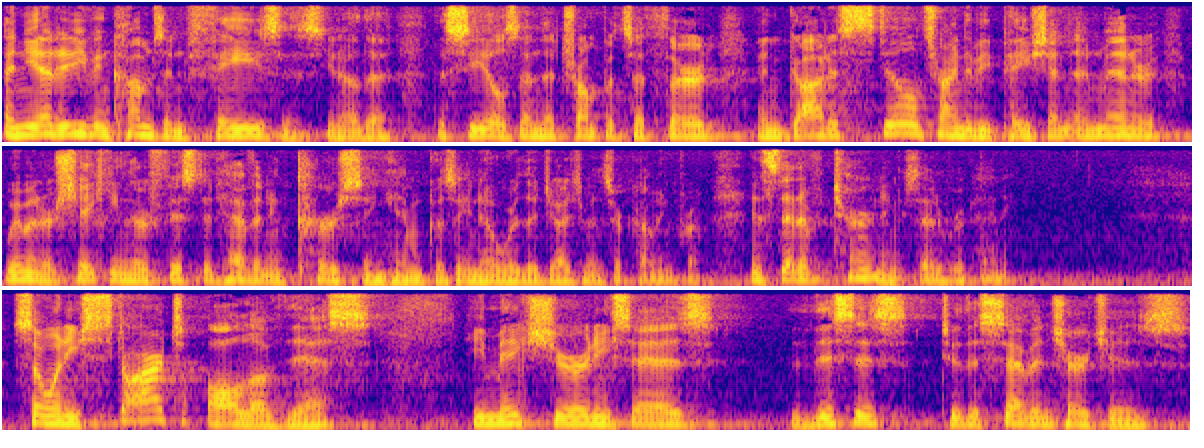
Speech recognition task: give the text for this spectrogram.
And yet it even comes in phases, you know, the, the seals and the trumpets a third, and God is still trying to be patient, and men or women are shaking their fist at heaven and cursing him because they know where the judgments are coming from, instead of turning, instead of repenting. So when he starts all of this, he makes sure and he says, This is to the seven churches,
